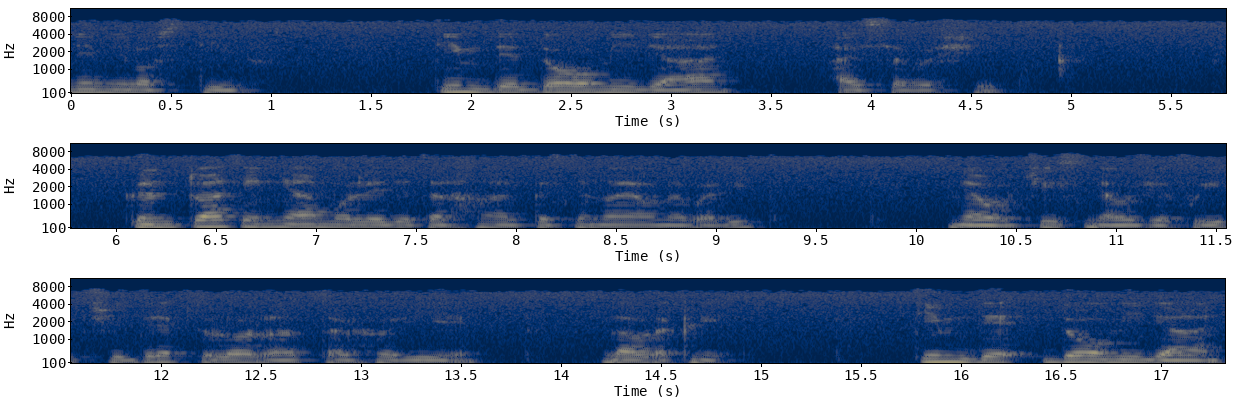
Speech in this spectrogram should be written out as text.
nemilostiv, timp de două mii de ani ai săvârșit. Când toate neamurile de tărhari peste noi au năvălit, ne-au ucis, ne-au jefuit și dreptul lor la tărhărie l-au răcnit. Timp de două mii de ani,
